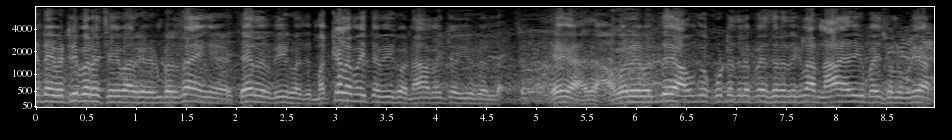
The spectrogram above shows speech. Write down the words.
என்னை வெற்றி பெற செய்வார்கள் என்பதுதான் எங்க தேர்தல் வியூகம். அது மக்கள் அமைத்த வியூகம் நான் அமைத்த வியூகம் இல்லை. ஏங்க அது அவர் வந்து அவங்க கூட்டத்தில் பேசுறதுக்கெல்லாம் நான் எதுக்கு போய் சொல்ல முடியும்?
